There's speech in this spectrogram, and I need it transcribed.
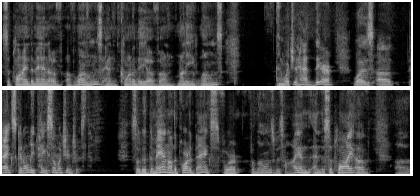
supply and demand of, of loans and quantity of um, money loans and what you had there was uh, banks could only pay so much interest. So the demand on the part of banks for, for loans was high, and, and the supply of uh,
